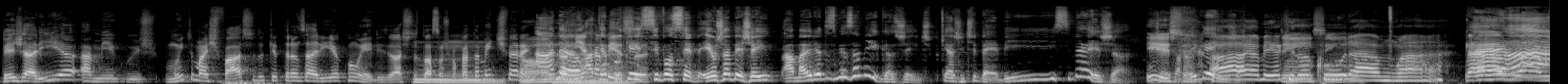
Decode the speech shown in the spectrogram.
beijaria amigos muito mais fácil do que transaria com eles. Eu acho situações completamente diferentes. Ah, na não, minha até cabeça. porque se você. Eu já beijei a maioria das minhas amigas, gente. Porque a gente bebe e se beija. Isso. Já peguei, já. Ai, amiga, que Sim, loucura. Mua. Ah, É, ah,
